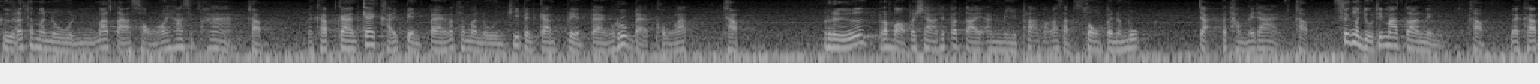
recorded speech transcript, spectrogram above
คือรัฐธรรมนูญมาตรา 255 ครับนะครับการแก้ไขเปลี่ยนแปลงรัฐธรรมนูญที่เป็นการเปลี่ยนแปลงรูปแบบของรัฐครับ หรือระบอบประชาธิปไตยอันมีพระมหากษัตริย์ทรงเป็นประมุขจะกระทำไม่ได้ครับซึ่งมันอยู่ที่มาตราหนึ่งครับ นะครับ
